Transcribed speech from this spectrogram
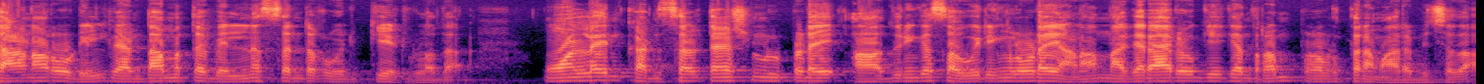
ചാണ റോഡിൽ രണ്ടാമത്തെ വെൽനസ് സെന്റർ ഒരുക്കിയിട്ടുള്ളത്. ഓൺലൈൻ കൺസൾട്ടേഷൻ ഉൾപ്പെടെ ആധുനിക സൗകര്യങ്ങളോടെയാണ് നഗരാരോഗ്യ കേന്ദ്രം പ്രവർത്തനം ആരംഭിച്ചത്.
